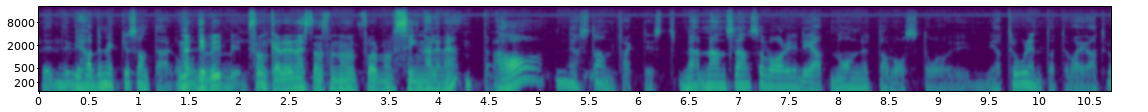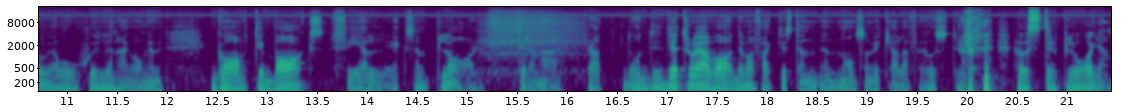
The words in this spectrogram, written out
vi hade mycket sånt där. Och, det funkade nästan som någon form av signalement? Då. Ja, nästan faktiskt. Men, men sen så var det ju det att någon av oss då, jag tror inte att det var jag, jag tror jag var oskyldig den här gången, gav tillbaks fel exemplar till den här. För att, och det, det, tror jag var, det var faktiskt en, en, någon som vi kallar för hustru, hustruplågan.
